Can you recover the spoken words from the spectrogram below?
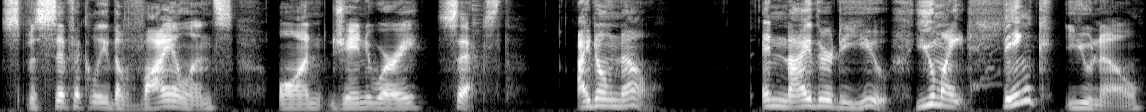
specifically the violence on January 6th. I don't know. And neither do you. You might think you know.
